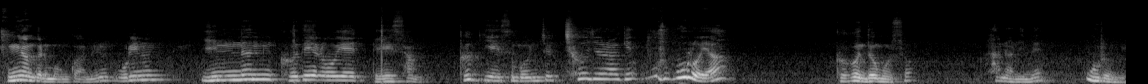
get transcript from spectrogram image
중요한 것은 뭔가 하면 우리는 있는 그대로의 대상, 거기에서 먼저 처절하게 울어야 그거 넘어서 하나님의 울음이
